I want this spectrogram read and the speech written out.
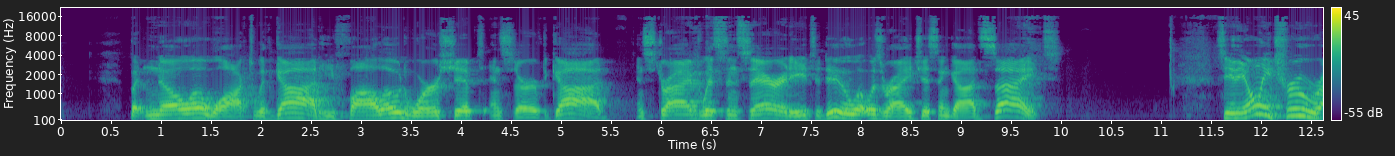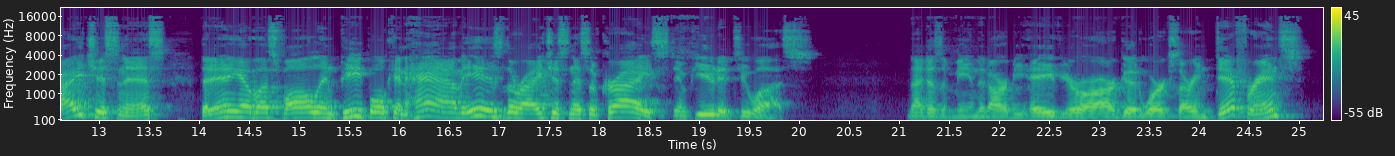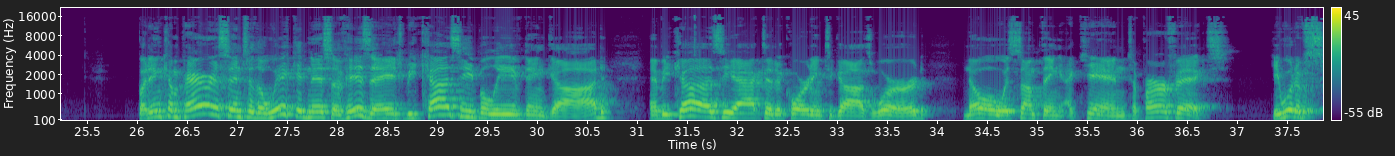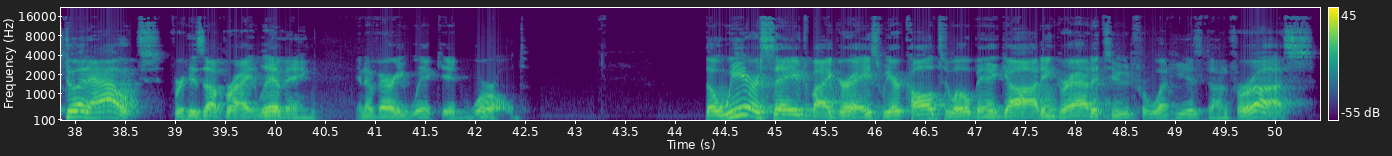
but Noah walked with God. He followed, worshiped, and served God and strived with sincerity to do what was righteous in God's sight. See, the only true righteousness that any of us fallen people can have is the righteousness of Christ imputed to us. That doesn't mean that our behavior or our good works are indifferent. But in comparison to the wickedness of his age, because he believed in God and because he acted according to God's word, Noah was something akin to perfect. He would have stood out for his upright living in a very wicked world. Though we are saved by grace, we are called to obey God in gratitude for what he has done for us.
